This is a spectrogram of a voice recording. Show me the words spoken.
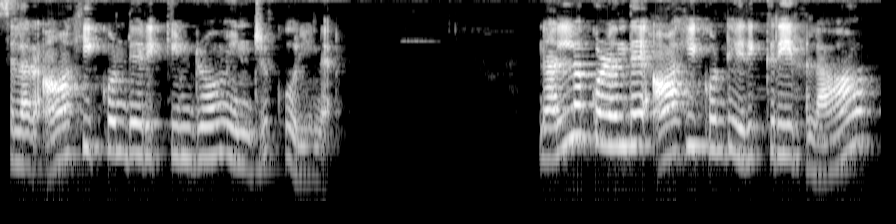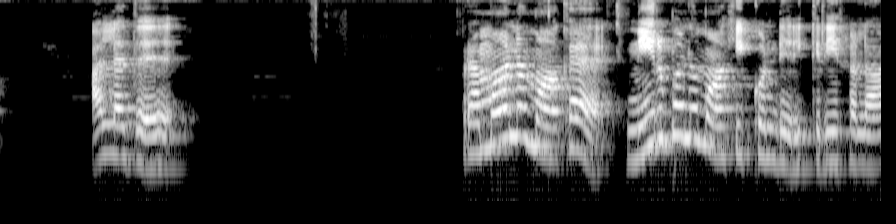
சிலர் ஆகி கொண்டிருக்கின்றோம் என்று கூறினர். நல்ல குழந்தை ஆகி கொண்டு இருக்கிறீர்களா? அல்லது பிரமாணமாக நிர்பணமாகிக் கொண்டிருக்கிறீர்களா?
